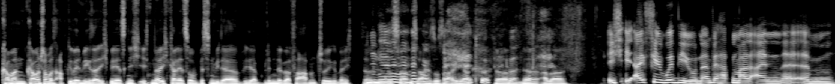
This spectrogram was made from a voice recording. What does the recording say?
kann man, kann man schon was abgewinnen. Wie gesagt, ich bin jetzt nicht, ich, ne, ich kann jetzt so ein bisschen wieder, wieder blinde über Farben, entschuldige, wenn ich das sage, so sage, ja. ähm, ne, aber ich, I feel with you. Ne? Wir hatten mal ein, äh, ähm,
